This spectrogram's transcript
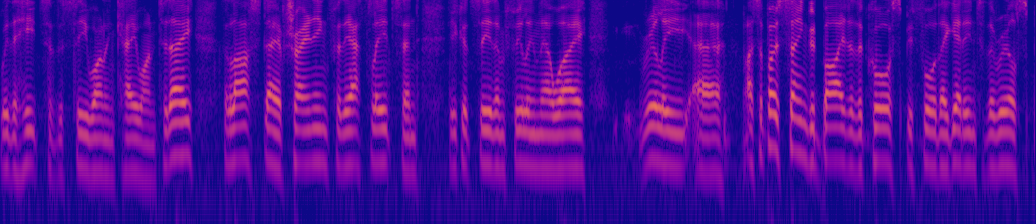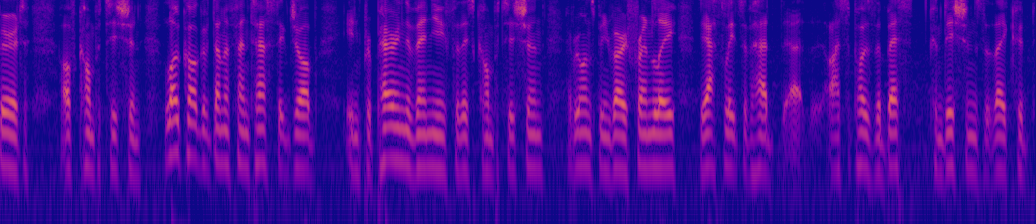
with the heats of the C1 and K1. Today, the last day of training for the athletes, and you could see them feeling their way really, uh, I suppose, saying goodbye to the course before they get into the real spirit of competition. LOCOG have done a fantastic job in preparing the venue for this competition. Everyone's been very friendly. The athletes have had, uh, I suppose, the best conditions that they could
